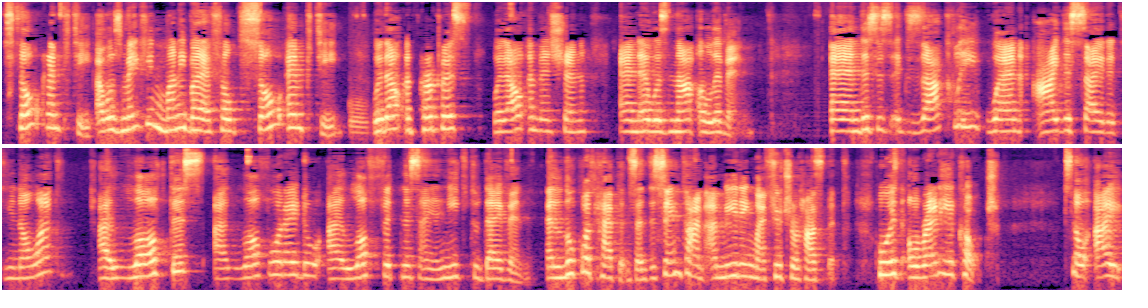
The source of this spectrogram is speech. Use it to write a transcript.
so empty. I was making money, but I felt so empty without a purpose, without a mission, and it was not a living. And this is exactly when I decided, you know what? I love this. I love what I do. I love fitness. I need to dive in. And look what happens. At the same time, I'm meeting my future husband, who is already a coach. So I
